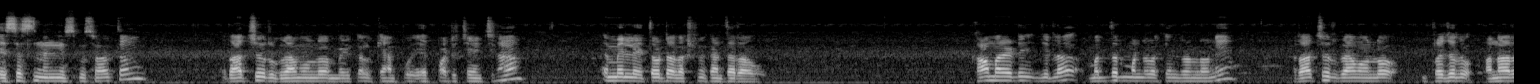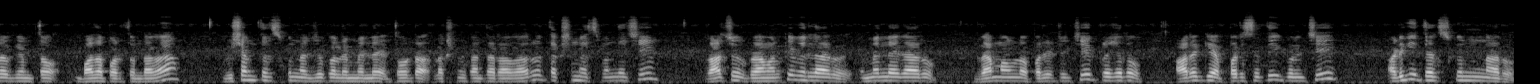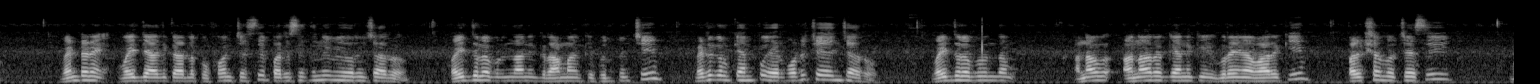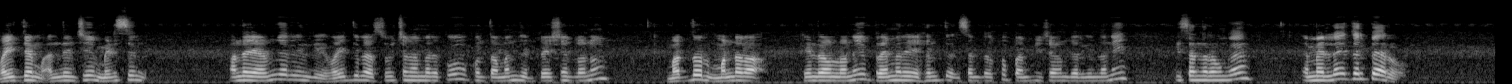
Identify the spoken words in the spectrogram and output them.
SSN న్యూస్కు స్వాగతం. రాచూరు గ్రామంలో మెడికల్ క్యాంపు ఏర్పాటు చేయించిన ఎమ్మెల్యే తోట లక్ష్మీకాంతారావు. కామారెడ్డి జిల్లా మద్దూరు మండల కేంద్రంలోని రాచూరు గ్రామంలో ప్రజలు అనారోగ్యంతో బాధపడుతుండగా విషయం తెలుసుకున్న జూకల్ ఎమ్మెల్యే తోట లక్ష్మీకాంతారావు గారు తక్షణమే స్పందించి రాచూరు గ్రామానికి వెళ్ళారు. ఎమ్మెల్యే గారు గ్రామంలో పర్యటించి ప్రజలు ఆరోగ్య పరిస్థితి గురించి అడిగి తెలుసుకున్నారు. వెంటనే వైద్య అధికారులకు ఫోన్ చేసి పరిస్థితిని వివరించారు. వైద్యుల బృందాన్ని గ్రామానికి పిలిపించి మెడికల్ క్యాంపు ఏర్పాటు చేయించారు. వైద్యుల బృందం అనా అనారోగ్యానికి గురైన వారికి పరీక్షలు చేసి వైద్యం అందించి మెడిసిన్ అందజేయడం జరిగింది. వైద్యుల సూచన మేరకు కొంతమంది పేషెంట్లను మద్దూర్ మండల కేంద్రంలోని ప్రైమరీ హెల్త్ సెంటర్కు పంపించడం జరిగిందని ఈ సందర్భంగా ఎమ్మెల్యే తెలిపారు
